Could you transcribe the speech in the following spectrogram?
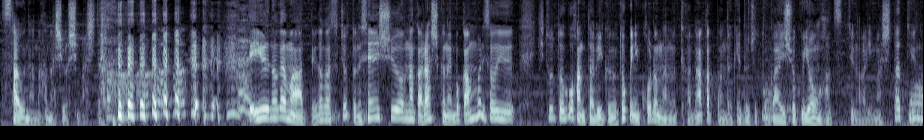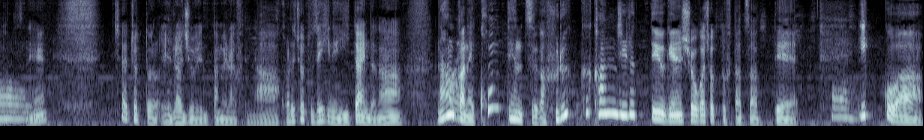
サウナの話をしました。っていうのがまああって、だからちょっとね、先週はなんからしくない。僕あんまりそういう人とご飯食べ行くの、特にコロナのっていうかなかったんだけど、ちょっと外食4発っていうのがありましたっていうのがですね。じゃあちょっと、えラジオエンタメライフでね、ああ、これちょっとぜひね、言いたいんだな。なんかね、はい、コンテンツが古く感じるっていう現象がちょっと2つあって、1個は、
